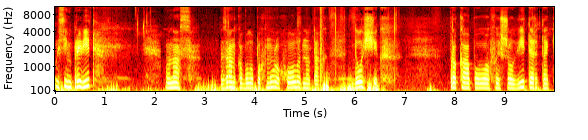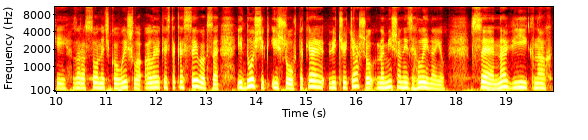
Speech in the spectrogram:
Усім привіт! У нас зранку було похмуро, холодно, так, дощик прокапував, ішов вітер такий. Зараз сонечко вийшло, але якесь таке сиве все. І дощик ішов. Таке відчуття, що намішаний з глиною. Все на вікнах,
